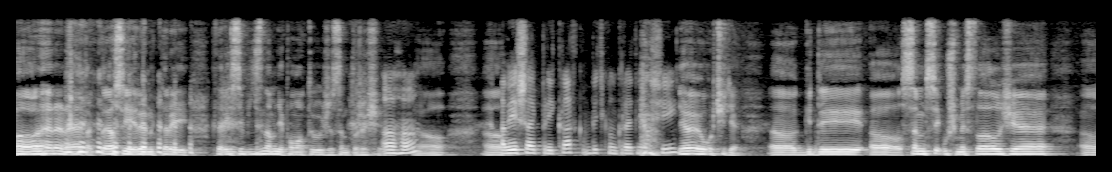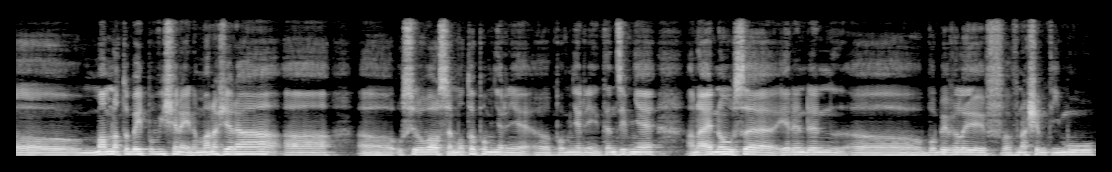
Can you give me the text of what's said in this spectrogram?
Uh, ne, ne, ne, tak to je asi jeden, který, který si významně pamatuju, že jsem to řešil. Uh-huh. Jo. Uh, a víš aj příklad, být konkrétnější? Jo, jo, určitě. Uh, kdy uh, jsem si už myslel, že uh, mám na to být povýšený na manažera a uh, usiloval jsem o to poměrně, uh, poměrně intenzivně a najednou se jeden den uh, objevili v, v našem týmu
